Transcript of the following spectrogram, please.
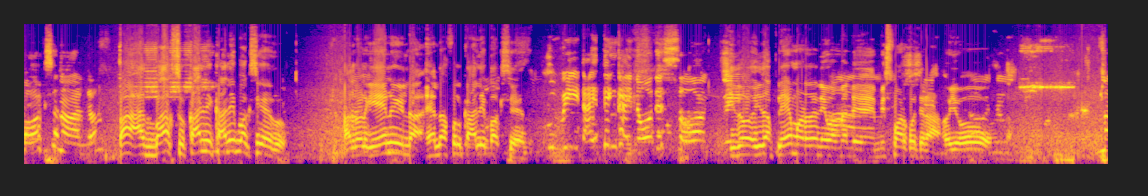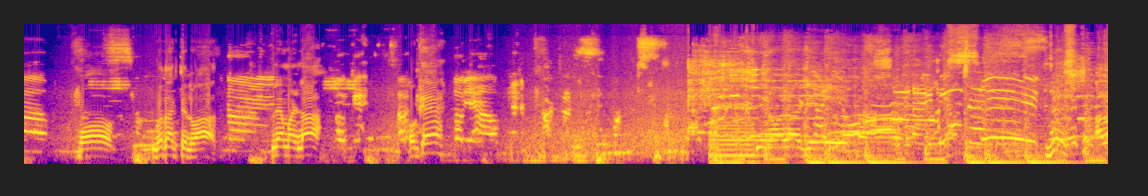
ಬಾಕ್ಸ್ ಅಲ್ಲ ಹಾ ಅದು ಬಾಕ್ಸ್ ಖಾಲಿ ಖಾಲಿ ಬಾಕ್ಸೇ ಅದು. ಅದ್ರೊಳಗೆ ಏನೂ ಇಲ್ಲ. ಎಲ್ಲ ಫುಲ್ ಖಾಲಿ ಬಾಕ್ಸೇ ಅದು. Wait i think i know this song. ಇದು ಇದ ಪ್ಲೇ ಮಾಡಿದ್ರೆ ನೀವು ಆಮೇಲೆ ಮಿಸ್ ಮಾಡ್ಕೋತೀರಾ? ಅಯ್ಯೋ. ಓ ಗೊತ್ತಾಗ್ತಿಲ್ವಾ? ಪ್ಲೇ ಮಾಡ್ಲಾ? Okay Okay? yeah. ಇನ್ನೊಳಗೆ ಜಸ್ಟ್ ಅಲ್ಲ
